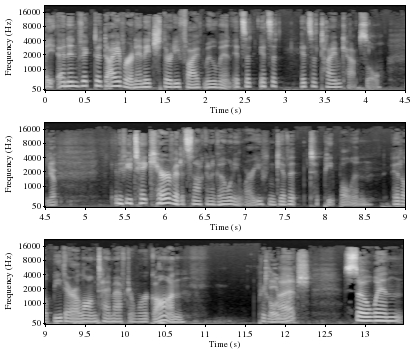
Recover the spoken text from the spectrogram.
A- an Invicta diver, an NH35 movement. It's a it's a it's a time capsule. yep And if you take care of it, it's not going to go anywhere. You can give it to people and it'll be there a long time after we're gone. Pretty Totally. much. So when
